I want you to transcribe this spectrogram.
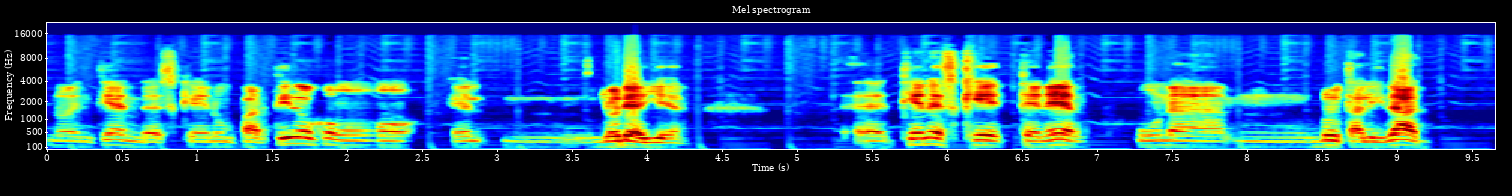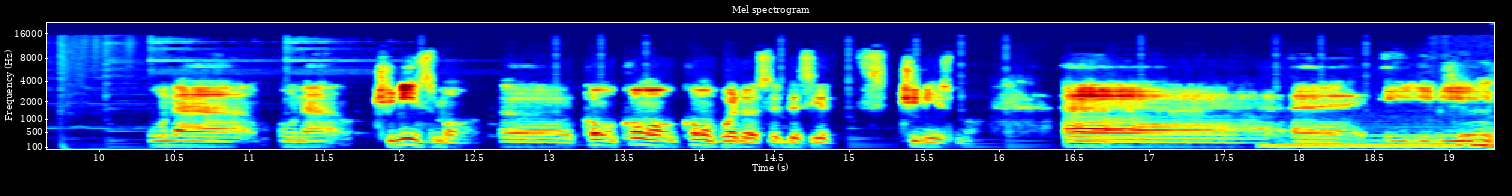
no entiendes que en un partido como el, mm, lo de ayer, eh, tienes que tener una mm, brutalidad, una, una cinismo, uh, ¿cómo, puedo decir cinismo? Eh, eh, y,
